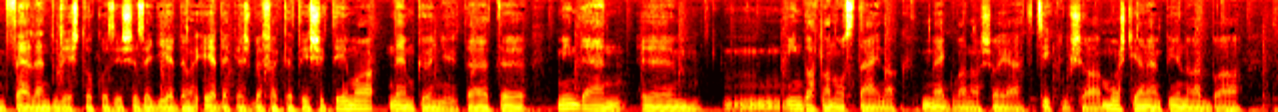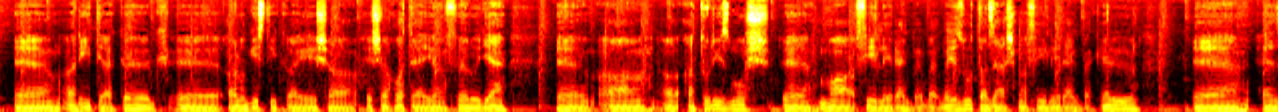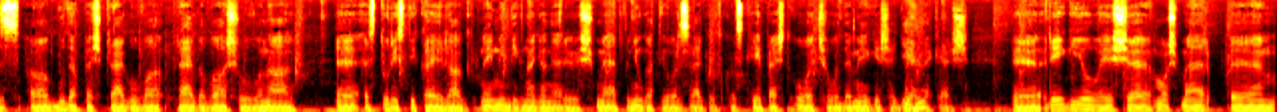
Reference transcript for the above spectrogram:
fellendülést okoz, és ez egy érdekes befektetési téma. Nem könnyű. Tehát minden ingatlan osztálynak megvan a saját ciklusa. Most jelen pillanatban a retail köhög, a logisztika és a, és a hotel jön föl, ugye a, a, a turizmus ma félérekbe, vagy az utazás ma félérekbe kerül, ez a Budapest-Prága-Varsó vonal ez turisztikailag még mindig nagyon erős, mert a nyugati országokhoz képest olcsó, de mégis egy uh-huh. érdekes régió, és most már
